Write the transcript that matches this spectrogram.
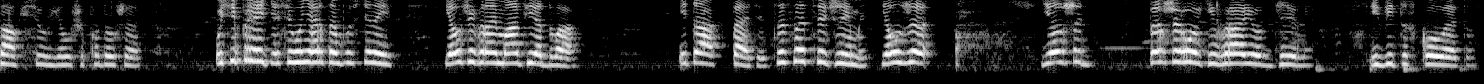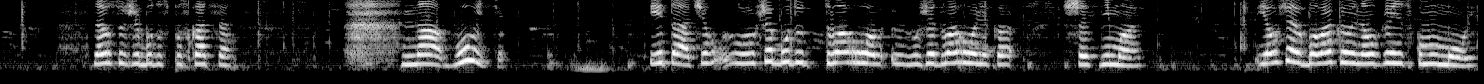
Так, все, я уже продолжаю. Усім привіт, я сьогодні Артем Пустяний. Я вже граю Мафія 2. І так, кстати, це зветься Джиммі. Я вже. Я вже перші роки граю Джиммі. І Віта з Колето. Зараз уже буду спускатися на вулицю. І так, вже буду два вже два ролика ще знімаю. Я вже балакаю на українському мові.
